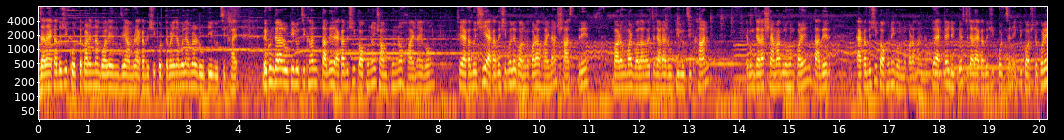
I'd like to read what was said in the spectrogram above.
যারা একাদশী করতে পারেন না, বলেন যে আমরা একাদশী করতে পারি না বলে আমরা রুটি, লুচি খাই। দেখুন, যারা রুটি, লুচি খান, তাদের একাদশী কখনোই সম্পূর্ণ হয় না এবং সেই একাদশী একাদশী বলে গণ্য করা হয় না। শাস্ত্রে বারংবার বলা হয়েছে, যারা রুটি, লুচি খান এবং যারা শ্যামা গ্রহণ করেন, তাদের একাদশী কখনোই গণ্য করা হয় না। তো একটাই রিকোয়েস্ট যারা একাদশী করছেন, একটু কষ্ট করে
